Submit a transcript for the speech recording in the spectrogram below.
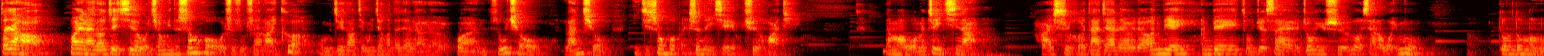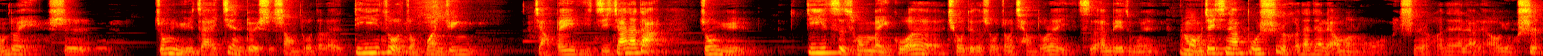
大家好，欢迎来到这期的伪球迷的生活，我是主持人莱克。我们这档节目将和大家聊一聊有关足球、篮球以及生活本身的一些有趣的话题。那么我们这一期呢，还是和大家聊一聊 NBA。NBA 总决赛终于是落下了帷幕，多伦多猛龙队是终于在舰队史上夺得了第一座总冠军奖杯，以及加拿大终于。第一次从美国球队的手中抢夺了一次 NBA 总冠军。那么我们这一期呢，不是和大家聊猛龙，我们是和大家聊聊勇士。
